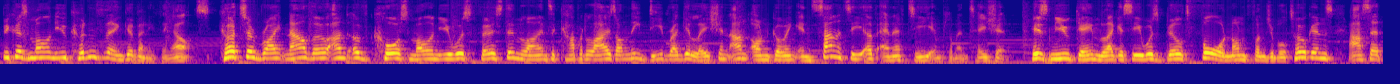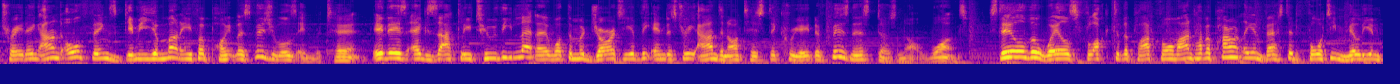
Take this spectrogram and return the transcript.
because Molyneux couldn't think of anything else. Cut to right now though, and of course Molyneux was first in line to capitalize on the deregulation and ongoing insanity of NFT implementation. His new game legacy was built for non fungible tokens, asset trading, and all things gimme your money for pointless visuals in return. It is exactly to the letter what the majority of the industry and an artistic creative business does not want. Still, the whales flock to the platform and have apparently invested £40 million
